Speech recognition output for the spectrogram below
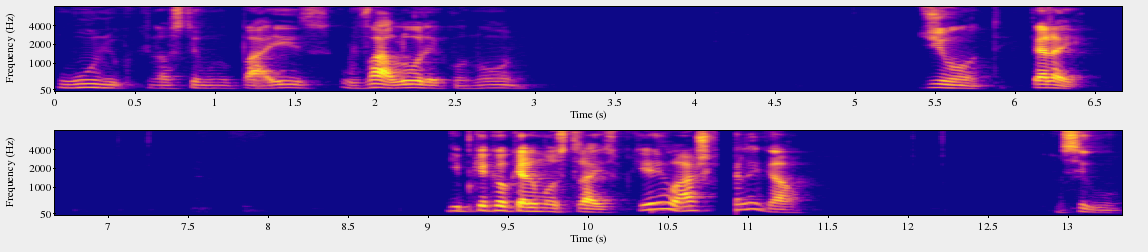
o único que nós temos no país, o valor econômico de ontem. Espera aí. E por que, que eu quero mostrar isso? Porque eu acho que é legal. Um segundo.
